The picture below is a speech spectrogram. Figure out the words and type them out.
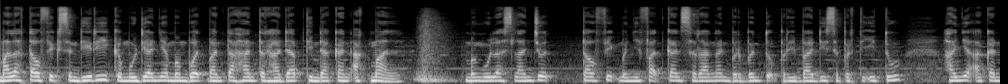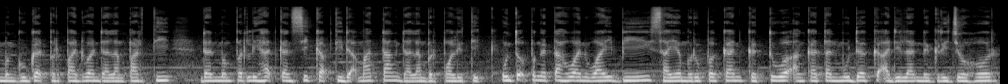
Malah Taufik sendiri kemudiannya membuat bantahan terhadap tindakan Akmal. Mengulas lanjut, Taufik menyifatkan serangan berbentuk peribadi seperti itu hanya akan menggugat perpaduan dalam parti dan memperlihatkan sikap tidak matang dalam berpolitik. Untuk pengetahuan YB, saya merupakan Ketua Angkatan Muda Keadilan Negeri Johor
